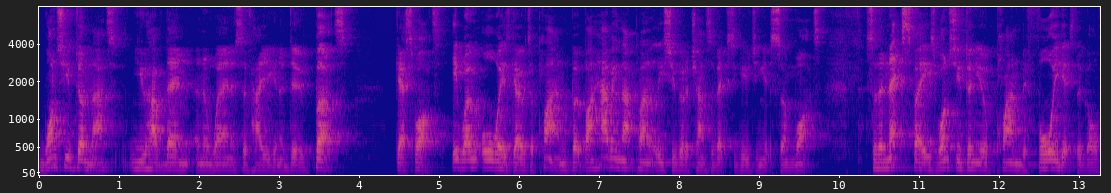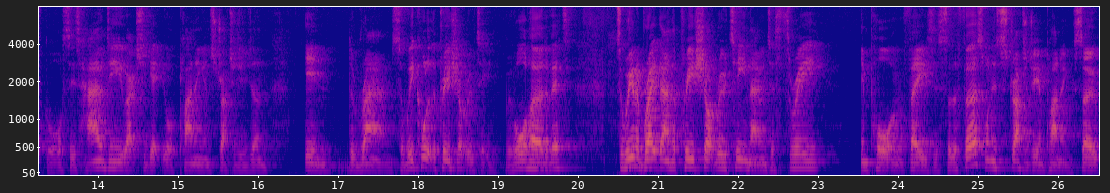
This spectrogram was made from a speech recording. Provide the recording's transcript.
once you've done that, you have then an awareness of how you're going to do. But guess what? It won't always go to plan, but by having that plan, at least you've got a chance of executing it somewhat. So the next phase, once you've done your plan before you get to the golf course, is how do you actually get your planning and strategy done in the round? So we call it the pre-shot routine. We've all heard of it. So we're going to break down the pre-shot routine now into three important phases. So the first one is strategy and planning. So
